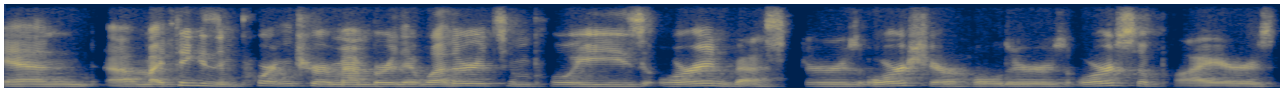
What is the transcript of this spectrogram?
And um, I think it's important to remember that whether it's employees or investors or shareholders or suppliers,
